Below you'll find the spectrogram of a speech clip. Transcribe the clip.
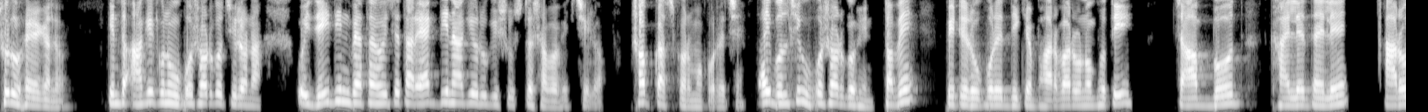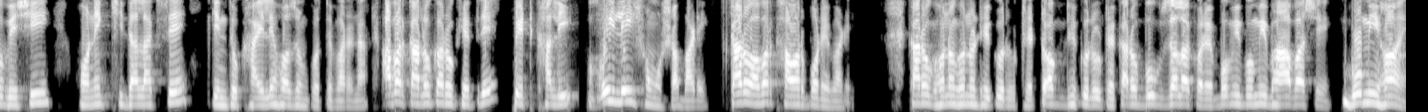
শুরু হয়ে গেল। কিন্তু আগে কোনো উপসর্গ ছিল না। ওই যেই দিন ব্যথা হয়েছে, তার একদিন আগে রোগী সুস্থ, স্বাভাবিক ছিল। সব কাজকর্ম করেছে। তাই বলছি উপসর্গহীন। তবে পেটের উপরের দিকে ভারবার অনুভূতি, চাপ বোধ, খাইলে তাইলে আরও বেশি অনেক খিদা লাগছে, কিন্তু খাইলে হজম করতে পারে না। আবার কারও কারও ক্ষেত্রে পেট খালি হইলেই সমস্যা বাড়ে। কারও আবার খাওয়ার পরে বাড়ে। কারও ঘন ঘন ঢেকুর উঠে, টক ঢেকুর উঠে, কারও বুক জ্বালা করে, বমি বমি ভাব আসে, বমি হয়,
